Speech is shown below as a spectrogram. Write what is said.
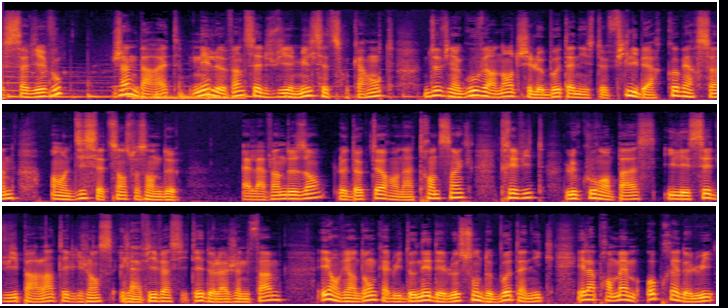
saviez-vous? Jeanne Barrett, née le 27 juillet 1740, devient gouvernante chez le botaniste Philibert Commerson en 1762. Elle a 22 ans, le docteur en a 35, très vite, le courant passe, il est séduit par l'intelligence et la vivacité de la jeune femme, et en vient donc à lui donner des leçons de botanique, et la prend même auprès de lui,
